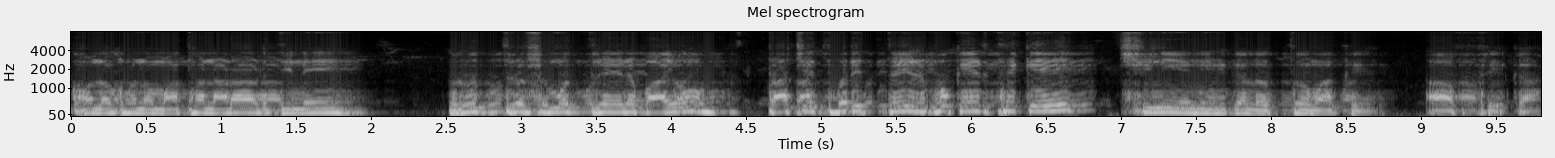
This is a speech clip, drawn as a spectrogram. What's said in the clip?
ঘন ঘন মাথা নাড়ার দিনে, রুদ্র সমুদ্রের বায়ু প্রাচীর ধরিত্রীর বুকের থেকে ছিনিয়ে নিয়ে গেল তোমাকে, আফ্রিকা।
